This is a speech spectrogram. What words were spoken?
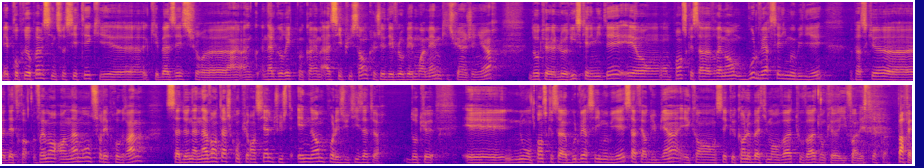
mais ProprioPrem, c'est une société qui est, euh, basée sur euh, un, algorithme quand même assez puissant que j'ai développé moi-même, qui suis ingénieur. Donc le risque est limité et on, pense que ça va vraiment bouleverser l'immobilier parce que d'être vraiment en amont sur les programmes, ça donne un avantage concurrentiel juste énorme pour les utilisateurs. Donc, euh, et nous, on pense que ça va bouleverser l'immobilier, ça va faire du bien, et quand on sait que quand le bâtiment va, tout va, donc euh, il faut investir. Quoi. Parfait.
